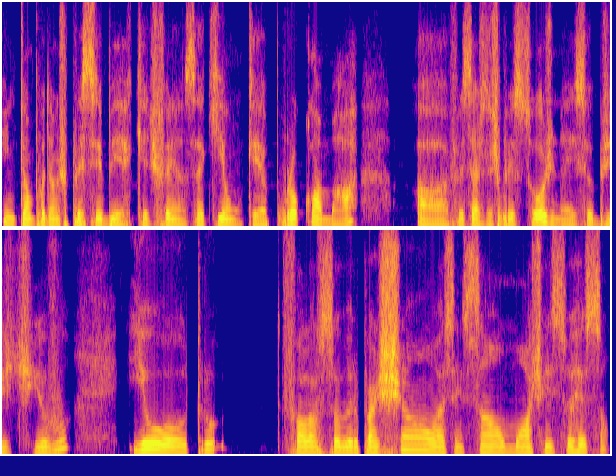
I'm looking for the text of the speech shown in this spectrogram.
Então podemos perceber que a diferença é que um quer proclamar a felicidade das pessoas, né, esse é o objetivo, e o outro fala sobre paixão, ascensão, morte e ressurreição,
